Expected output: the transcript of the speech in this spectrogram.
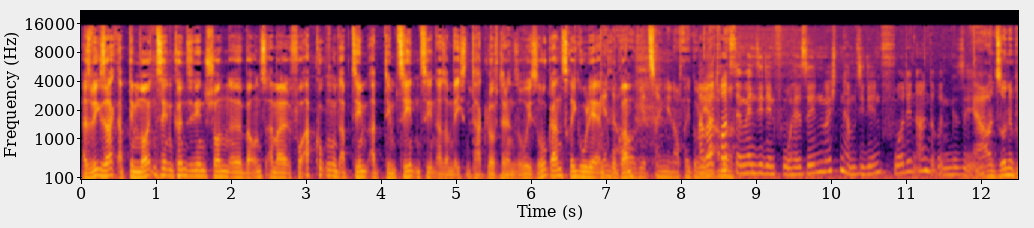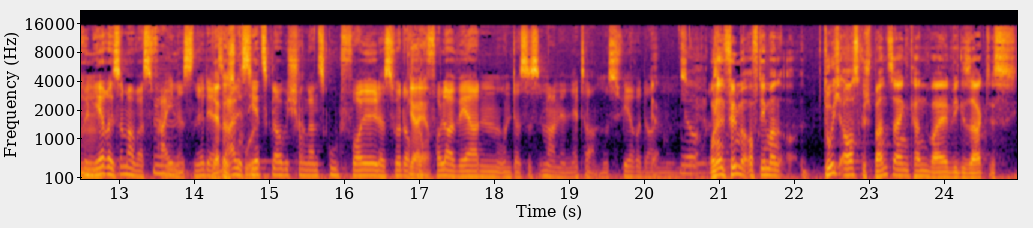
Also wie gesagt, ab dem 9.10. können Sie den schon äh, bei uns einmal vorab gucken und ab dem, ab dem 10.10., also am nächsten Tag, läuft er dann sowieso ganz regulär im Genau, Programm. wir zeigen den auch regulär. Aber trotzdem, wenn Sie den vorher sehen möchten, haben Sie den vor den anderen gesehen. Ja, und so eine Premiere ist immer was Feines. Ne? Der Mhm. Ja, Saal ist ist, cool. jetzt, glaube ich, schon ganz gut voll. Das wird auch Ja, noch ja. voller werden und das ist immer eine nette Atmosphäre dann. Und so. Ja. Und ein Film, auf den man durchaus gespannt sein kann, weil, wie gesagt, es,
